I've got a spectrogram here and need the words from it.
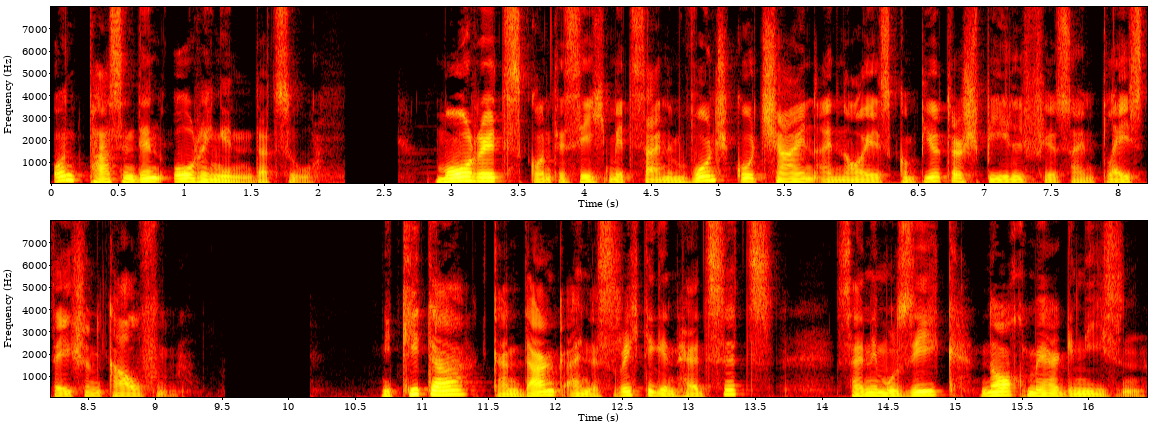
und passenden Ohrringen dazu. Moritz konnte sich mit seinem Wunschgutschein ein neues Computerspiel für sein PlayStation kaufen. Nikita kann dank eines richtigen Headsets seine Musik noch mehr genießen.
